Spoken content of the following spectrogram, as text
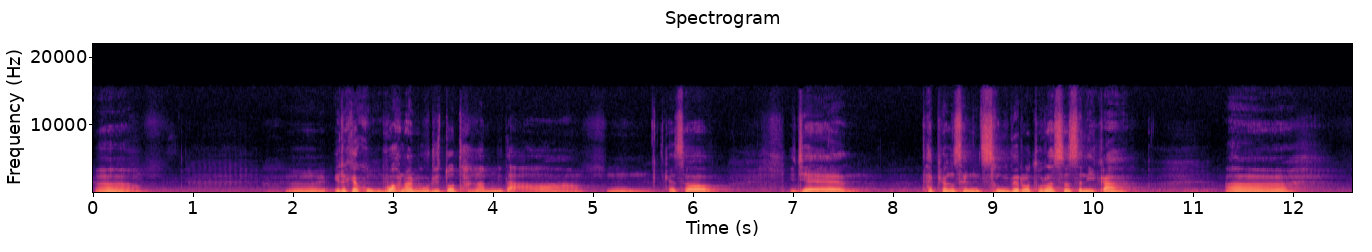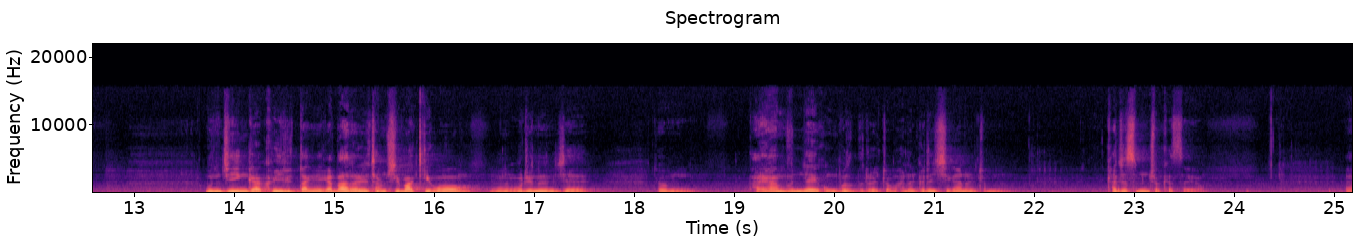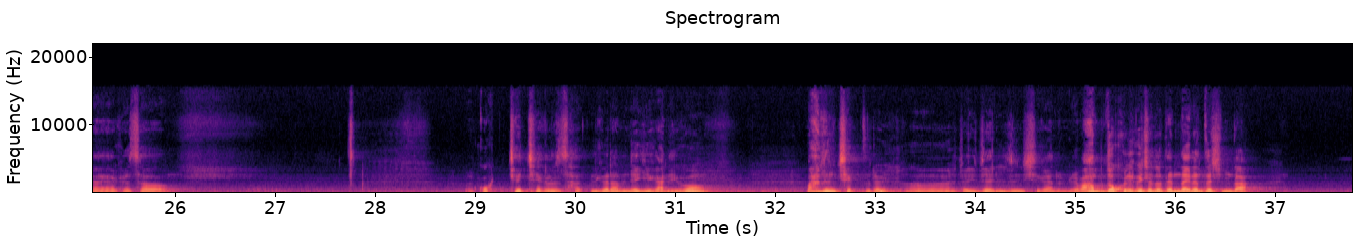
어. 어, 이렇게 공부 안 하면 우리 또 당합니다. 음, 그래서 이제 태평성 성대로 돌아섰으니까 아, 문재인과 그 일당에게 나라를 잠시 맡기고 음, 우리는 이제 좀 다양한 분야의 공부들을 좀 하는 그런 시간을 좀 가졌으면 좋겠어요. 에, 그래서 꼭 제 책을 사, 읽으라는 얘기가 아니고 많은 책들을 어, 저 이제 읽는 시간을 마음도 읽으셔도 된다 이런 뜻입니다.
